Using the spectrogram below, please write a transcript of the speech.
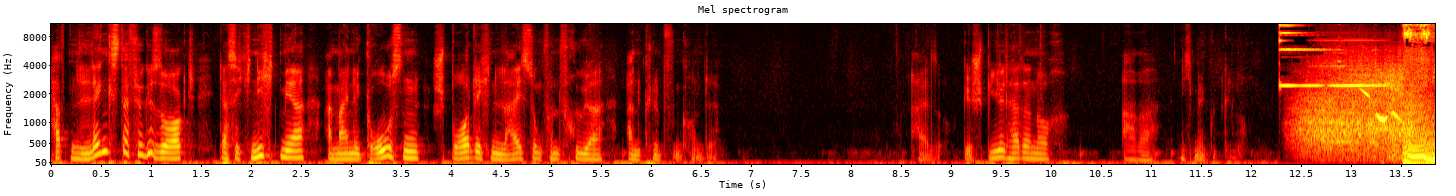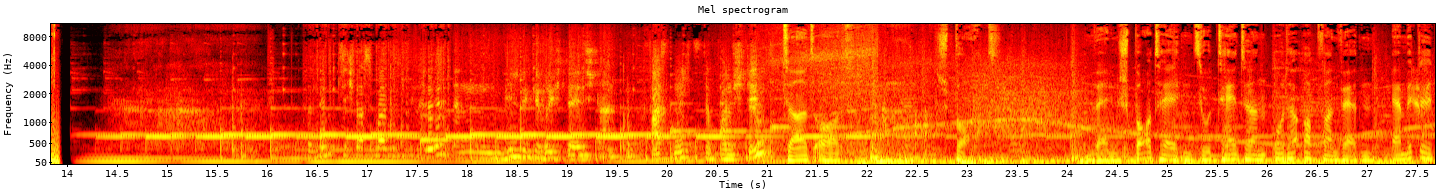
hatten längst dafür gesorgt, dass ich nicht mehr an meine großen sportlichen Leistungen von früher anknüpfen konnte. Also, gespielt hat er noch, aber nicht mehr gut genug. Man nimmt sich, was man will. Dann wilde Gerüchte entstanden. Fast nichts davon stimmt. Tatort Sport. Wenn Sporthelden zu Tätern oder Opfern werden, ermittelt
